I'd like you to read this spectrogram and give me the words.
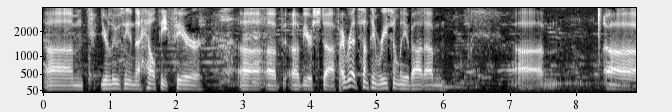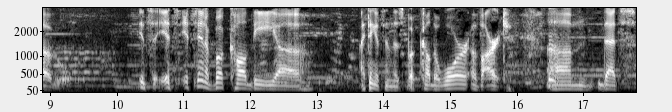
um, you're losing the healthy fear uh, of of your stuff. I read something recently about um, um, uh, it's it's it's in a book called the uh, I think it's in this book called the War of Art. Um, that's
